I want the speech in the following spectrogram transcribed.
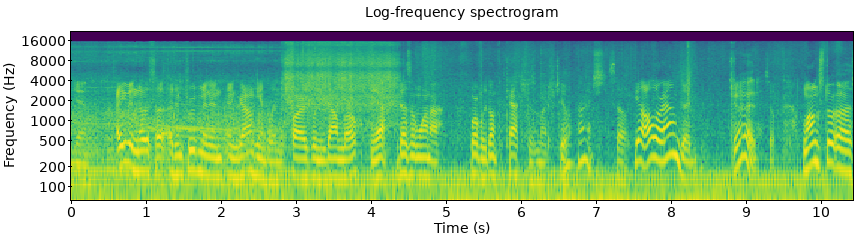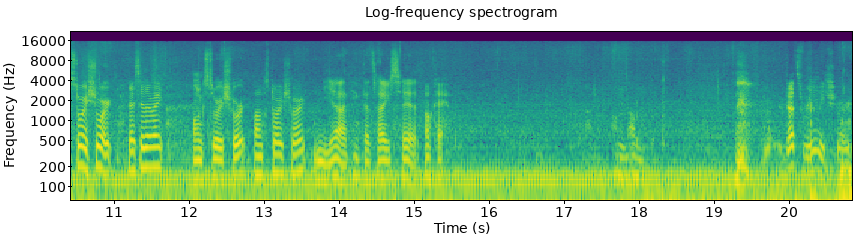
Again. I even noticed a, an improvement in, in ground handling as far as when you're down low. Yeah. It doesn't want to, horribly don't catch as much too. Nice. So yeah, all around good. Good. So long sto- uh, story short, did I say that right? Long story short. Long story short. Yeah, I think that's how you say it. Okay. Um, um, That's really short.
